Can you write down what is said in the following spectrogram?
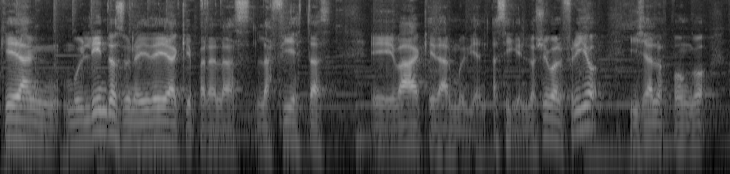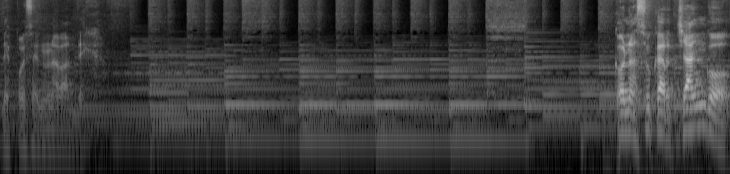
quedan muy lindos, es una idea que para las, fiestas eh, va a quedar muy bien. Así que los llevo al frío y ya los pongo después en una bandeja. Con azúcar chango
